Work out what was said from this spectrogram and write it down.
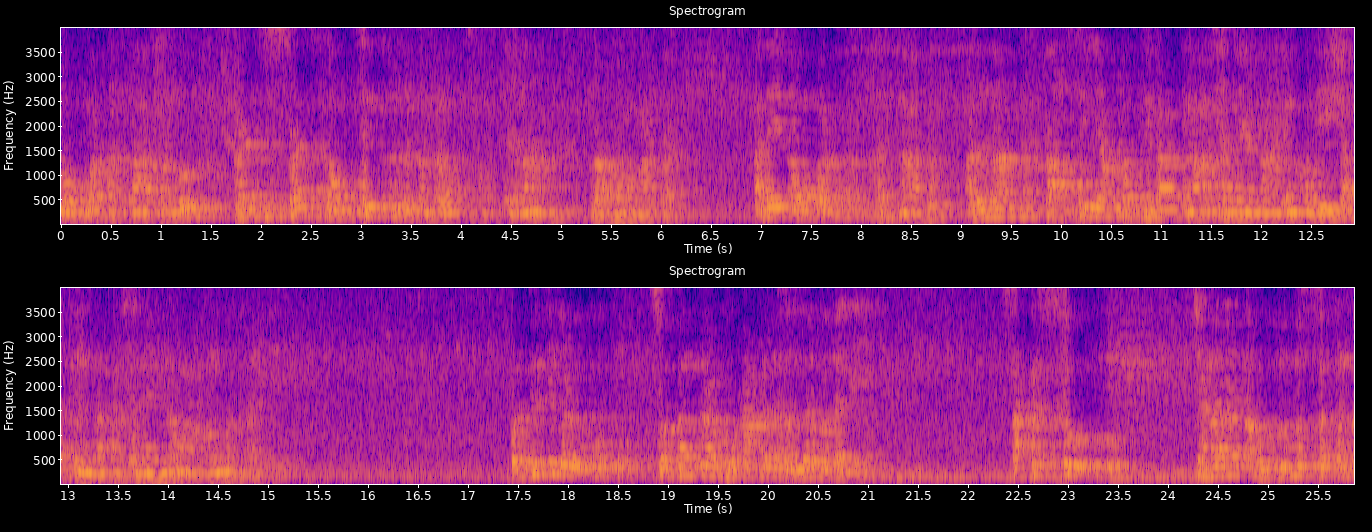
ನವೆಂಬರ್ ಹದಿನಾರರಂದು ಫ್ರೆಂಡ್ಸ್ ಪ್ರೆಸ್ ಕೌನ್ಸಿಲ್ ಅಂತಕ್ಕಂಥ ಸಂಸ್ಥೆಯನ್ನ ಪ್ರಾರಂಭ ಮಾಡ್ತಾರೆ. ಅದೇ ನವೆಂಬರ್ ಹದಿನಾರು. ಅದನ್ನ ರಾಷ್ಟ್ರೀಯ ಪತ್ರಿಕಾ ದಿನಾಚರಣೆಯನ್ನಾಗಿ ನಾವು ದೇಶಾದ್ಯಂತ ಆಚರಣೆಯನ್ನ ಮಾಡಿಕೊಂಡು ಬರ್ತಾ ಇದ್ದೀವಿ. ಪತ್ರಿಕೆಗಳು ಸ್ವತಂತ್ರ ಹೋರಾಟದ ಸಂದರ್ಭದಲ್ಲಿ ಸಾಕಷ್ಟು ಜನರನ್ನ ಹುರಿದುಂಬಿಸ್ತಕ್ಕಂಥ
